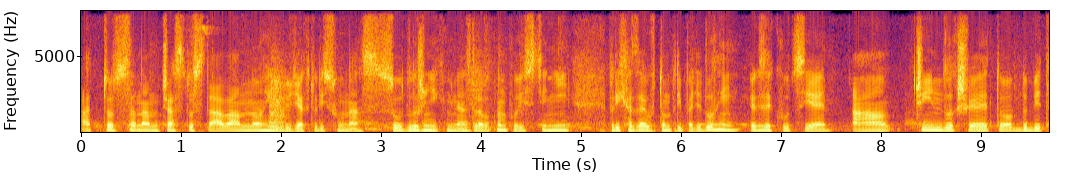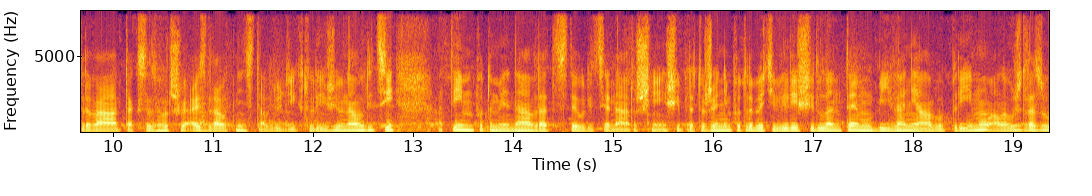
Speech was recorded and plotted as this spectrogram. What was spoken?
a to sa nám často stáva. Mnohí ľudia, ktorí sú, nás, sú dlžníkmi na zdravotnom poistení, prichádzajú v tom prípade dlhy, exekúcie a čím dlhšie to obdobie trvá, tak sa zhoršuje aj zdravotný stav ľudí, ktorí žijú na ulici a tým potom je návrat z tej ulice náročnejší, pretože nepotrebujete vyriešiť len tému bývania alebo príjmu, ale už zrazu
